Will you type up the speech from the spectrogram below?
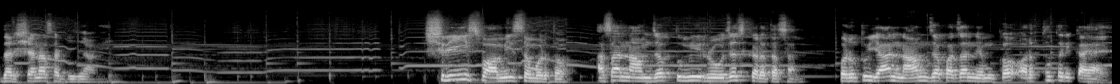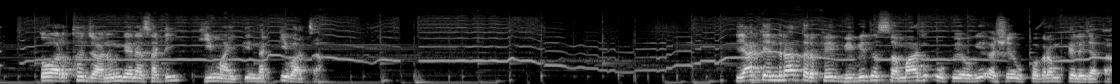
दर्शनासाठी जावे. श्री स्वामी समर्थ असा नामजप तुम्ही रोजच करत असाल परंतु या नामजपाचा नेमकं अर्थ तरी काय आहे? तो अर्थ जाणून घेण्यासाठी ही माहिती नक्की वाचा. या केंद्रातर्फे विविध समाज उपयोगी असे उपक्रम केले जातात.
